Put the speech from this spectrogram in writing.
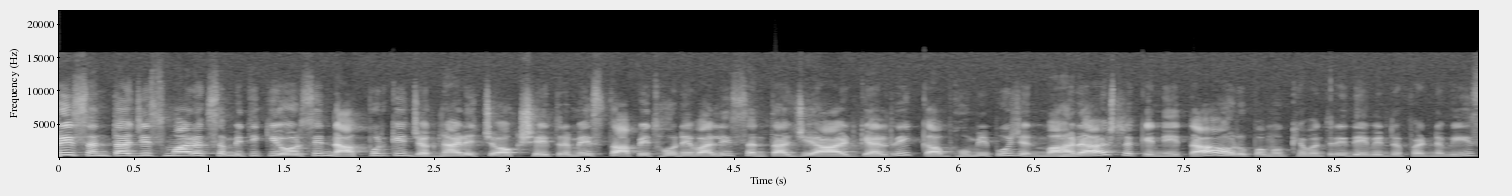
श्री संताजी स्मारक समिति की ओर से नागपुर के जगनाड़े चौक क्षेत्र में स्थापित होने वाली संताजी आर्ट गैलरी का भूमि पूजन महाराष्ट्र के नेता और उप मुख्यमंत्री देवेंद्र फडणवीस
